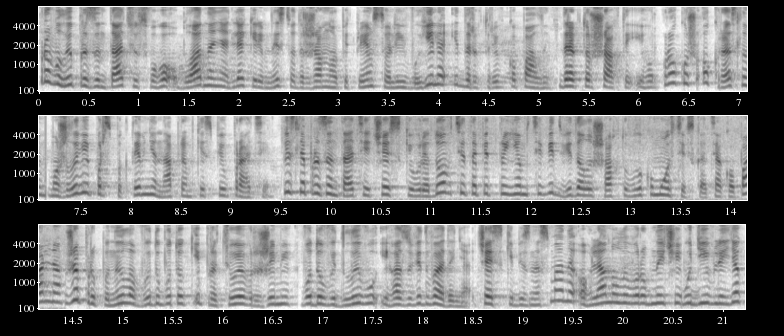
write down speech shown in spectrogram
провели презентацію свого обладнання для керівництва державного підприємства «Львіввугілля» і директорів копалень. Директор шахти Ігор Крокуш окреслив можливі перспективні напрямки співпраці. Після презентації чеські урядовці та підприємці відвідали шахту Великомостівська. Ця копальня вже припинила видобуток і працює в режимі водовідливу і газовідведення. Чеські бізнесмени оглянули виробничі будівлі як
